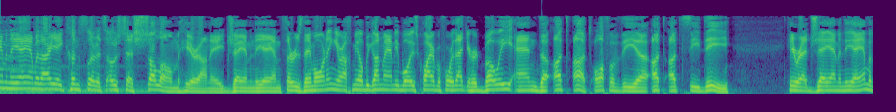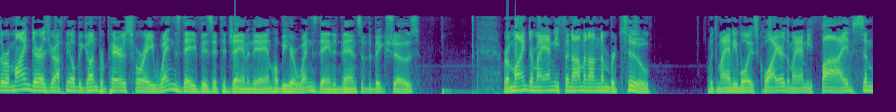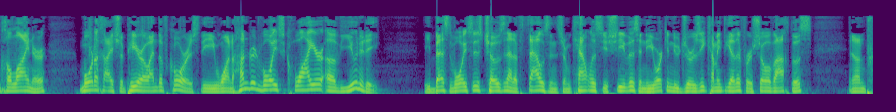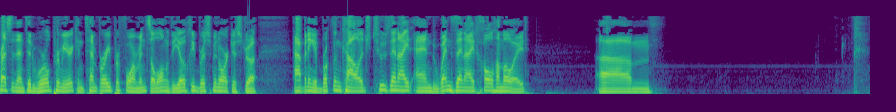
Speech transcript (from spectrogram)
JM in the AM with Aryeh Kunstler. It's Oseh Shalom here on a JM in the AM Thursday morning. Yerachmiel Begun Miami Boys Choir. Before that, you heard Bowie and uh, Ut Ut off of the uh, Ut Ut CD here at JM in the AM. With a reminder, as Yerachmiel Begun prepares for a Wednesday visit to JM in the AM, he'll be here Wednesday in advance of the big shows. Reminder: Miami Phenomenon number two with Miami Boys Choir, the Miami Five, Simcha Leiner. Mordechai Shapiro, and of course, the 100 voice choir of unity. The best voices chosen out of thousands from countless yeshivas in New York and New Jersey coming together for a show of Achdus, an unprecedented world premiere contemporary performance along with the Yochi Brisman Orchestra happening at Brooklyn College Tuesday night and Wednesday night Chol Hamoed. Um,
